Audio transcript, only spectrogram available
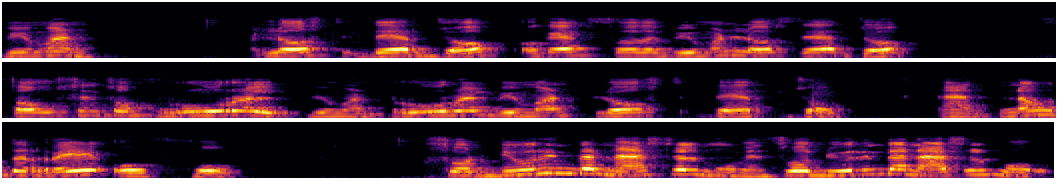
women lost their job okay? So the women lost their job. Thousands of rural women rural women lost their job. And now the ray of hope so during the national movement so during the national mo-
